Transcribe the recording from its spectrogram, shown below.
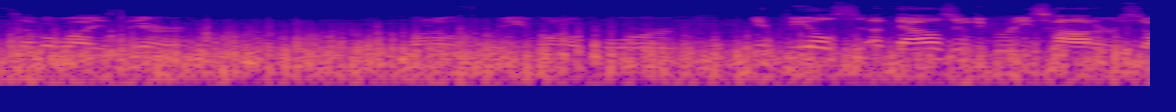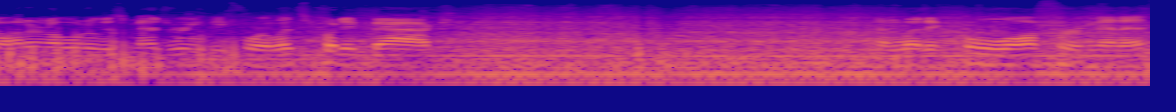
it's otherwise there. 103, 104. It feels a thousand degrees hotter, so I don't know what it was measuring before. Let's put it back and let it cool off for a minute.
